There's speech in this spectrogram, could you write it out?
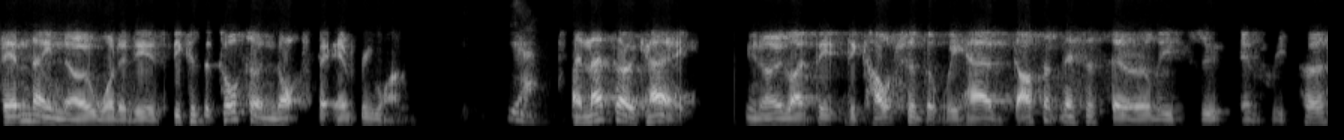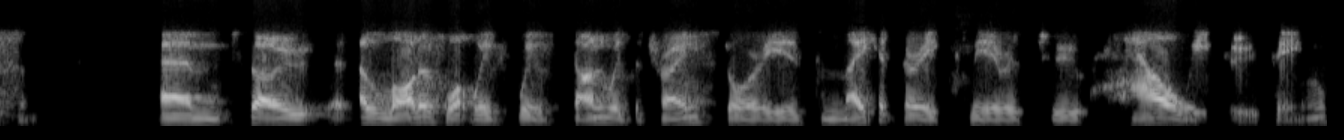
then they know what it is because it's also not for everyone. Yeah. And that's okay. You know, like the, the culture that we have doesn't necessarily suit every person. Um, so a lot of what we've we've done with the train story is to make it very clear as to how we do things,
